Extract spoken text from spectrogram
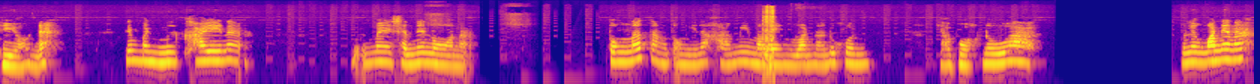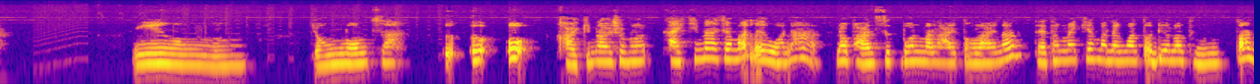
เดี๋ยวนะ นี่มันมือใครนะ่ะ แม่ฉันแน่นอนอะตรงหน้าต่างตรงนี้นะคะ มีแมลงวันนะทุกคน อย่าบอกนะว่าแมลงวันเนี่ยนะยิงจงล้มซะ เออเออเออายกินหน้าช่ไหมขายกินหน้าจะมัดเลยหัวหน้า เราผ่านศึกบอลมาหลายต่อหลายนั้น แต่ทำไมแค่แมลงวันตัวเดียวเราถึงต้าน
